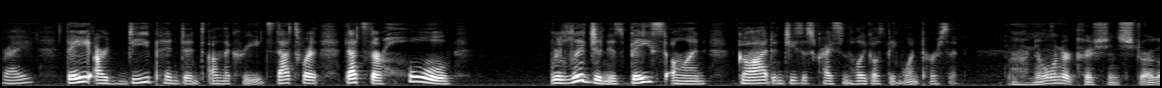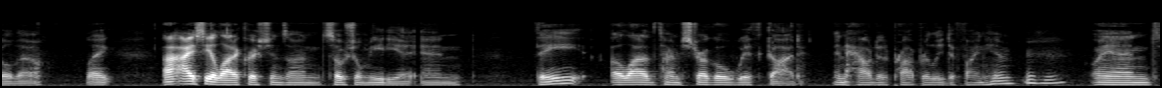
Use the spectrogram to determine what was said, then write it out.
Right? They are dependent on the creeds. That's where that's their whole religion is based on God and Jesus Christ and the Holy Ghost being one person. No wonder Christians struggle though. Like, I, I see a lot of Christians on social media, and they a lot of the time struggle with God and how to properly define Him, mm-hmm. and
